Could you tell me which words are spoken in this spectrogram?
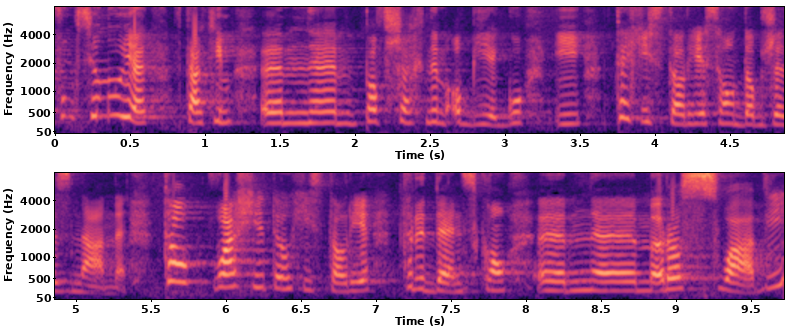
funkcjonuje w takim powszechnym obiegu i te historie są dobrze znane. To właśnie tę historię trydencką rozsławi.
